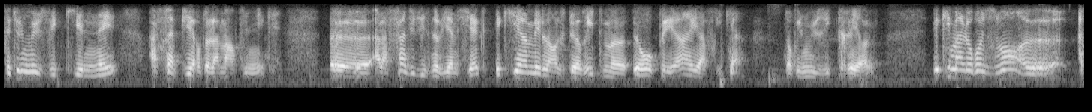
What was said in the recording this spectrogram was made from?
c'est une musique qui est née à Saint-Pierre de la Martinique euh, à la fin du 19e siècle et qui est un mélange de rythmes européens et africains, donc une musique créole, et qui malheureusement euh, a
